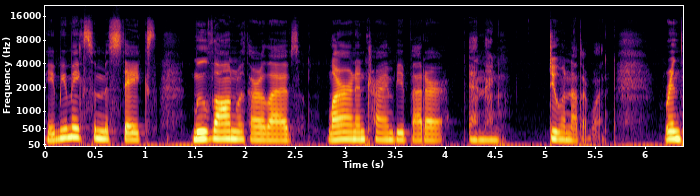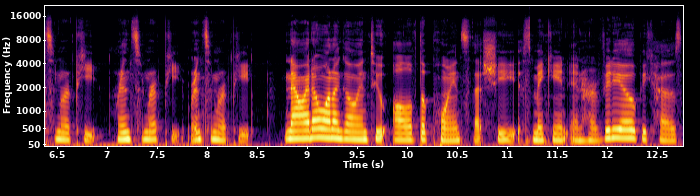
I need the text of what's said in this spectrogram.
maybe make some mistakes, move on with our lives, learn and try and be better, and then do another one rinse and repeat, rinse and repeat, rinse and repeat. Now, I don't want to go into all of the points that she is making in her video because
